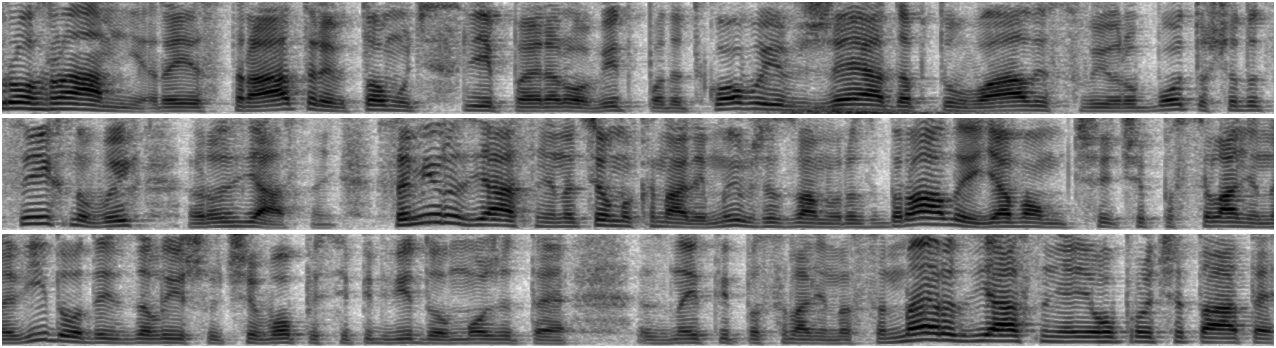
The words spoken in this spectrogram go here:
Програмні реєстратори, в тому числі ПРО від податкової, вже адаптували свою роботу щодо цих нових роз'яснень. Самі роз'яснення на цьому каналі ми вже з вами розбирали. Я вам чи, чи посилання на відео десь залишу, чи в описі під відео можете знайти посилання на саме роз'яснення, його прочитати.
